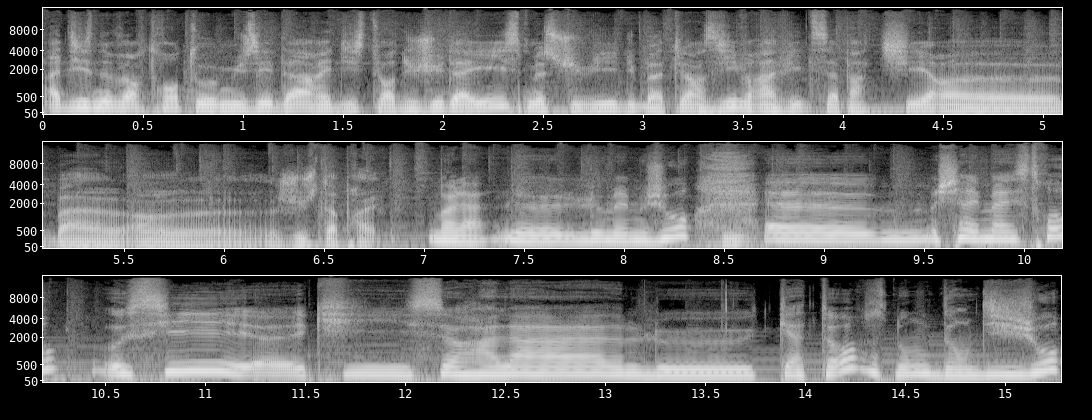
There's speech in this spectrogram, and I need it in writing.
à 19h30 au musée d'art et d'histoire du judaïsme, suivi du batteur Ziv Ravitz à partir euh, bah, euh, juste après. Voilà, le, le même jour. Mmh. Euh, Maestro aussi, qui sera là le 14, donc dans 10 jours,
